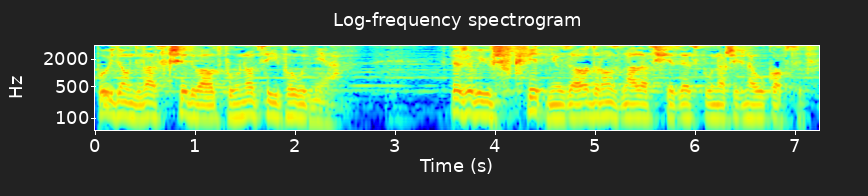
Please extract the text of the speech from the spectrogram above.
Pójdą dwa skrzydła od północy i południa. Chcę, żeby już w kwietniu za Odrą znalazł się zespół naszych naukowców.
